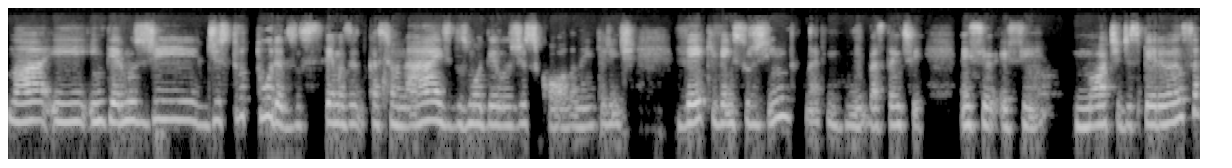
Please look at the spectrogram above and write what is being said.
né, e em termos de, de estrutura dos sistemas educacionais dos modelos de escola, né, que a gente vê que vem surgindo, né, bastante esse, esse mote de esperança,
